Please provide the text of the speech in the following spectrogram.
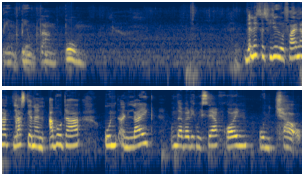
bium, bium, bam, boom. Wenn euch das Video gefallen hat, lasst gerne ein Abo da und ein Like Und da würde ich mich sehr freuen und ciao.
